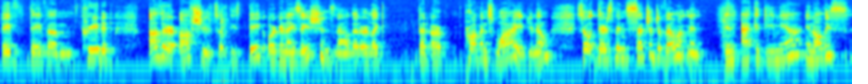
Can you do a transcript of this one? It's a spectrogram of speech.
they've they've um, created other offshoots of these big organizations now that are like that are province wide, you know? So there's been such a development in academia in all these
